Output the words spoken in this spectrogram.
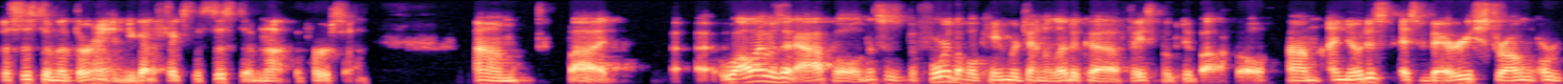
the system that they're in. You got to fix the system, not the person. Um, but uh, while I was at Apple, this was before the whole Cambridge Analytica Facebook debacle, um, I noticed a very strong or-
